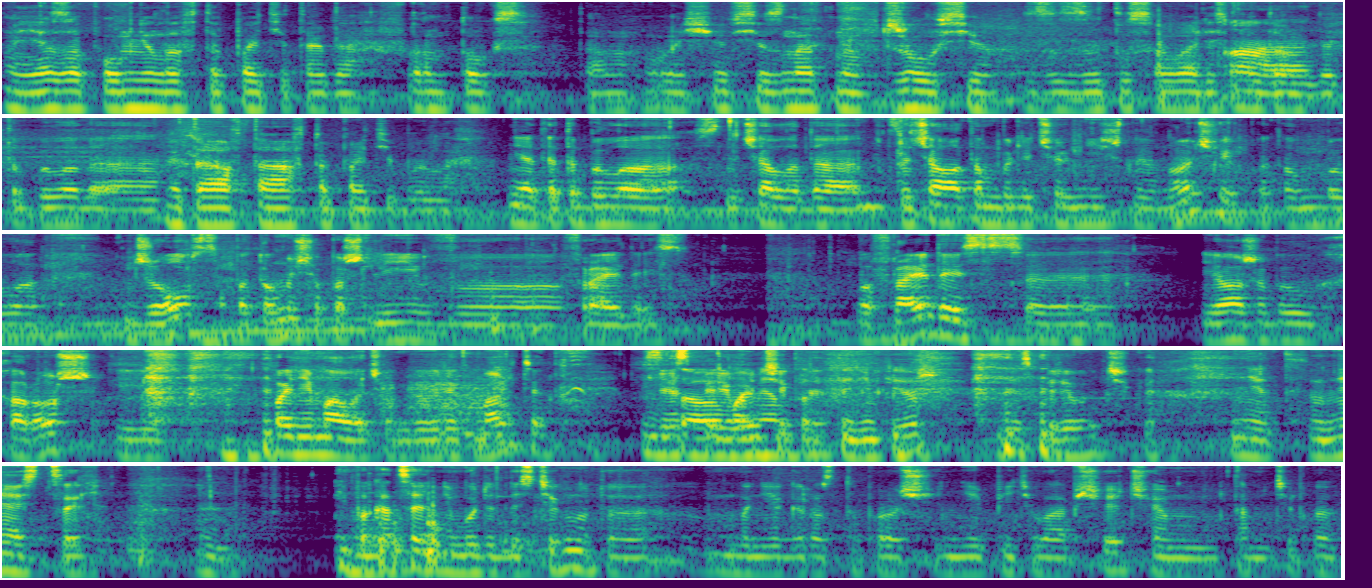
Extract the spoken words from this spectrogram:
А я запомнил afterparty тогда, FrontTalks. Там вообще все знатно в Джоусе за- затусовались А, потом. это было, да. Это after-afterparty было. Нет, это было сначала, да. Сначала там были черничные ночи, потом было Jaws, а потом еще пошли в Fridays. Во Fridays э, я уже был хорош и понимал, о чем говорит Мартин. Без переводчика. ты не пьешь? Без переводчика. Нет, у меня есть цель. И пока цель не будет достигнута, мне гораздо проще не пить вообще, чем там типа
